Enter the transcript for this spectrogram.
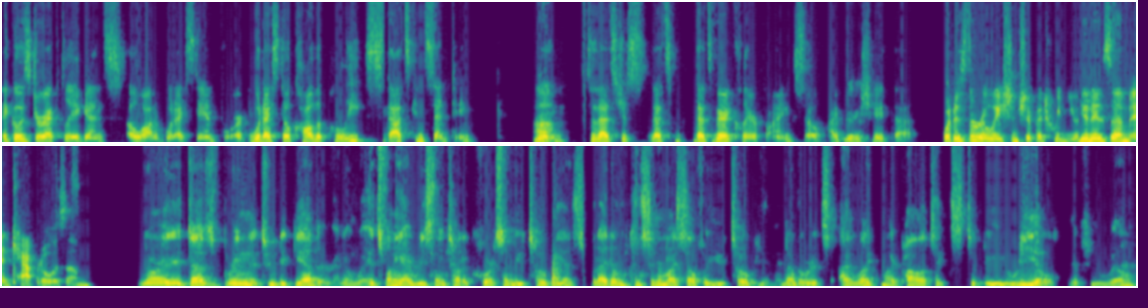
that goes directly against a lot of what I stand for. Would I still call the police? That's consenting. Yeah. Um, so that's just that's that's very clarifying. So I appreciate yeah. that. What is the relationship between unionism and capitalism? Nora, it does bring the two together in a way. It's funny, I recently taught a course on utopias, but I don't consider myself a utopian. In other words, I like my politics to be real, if you will.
